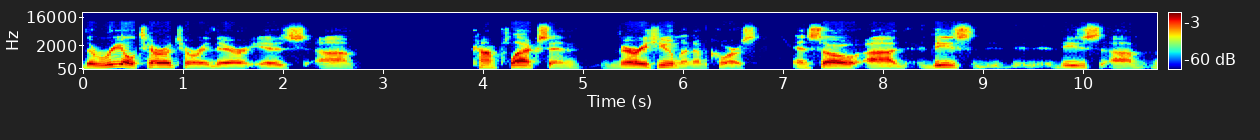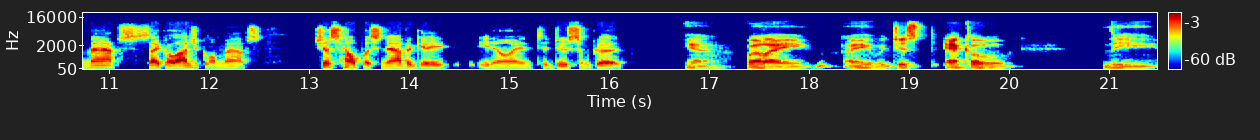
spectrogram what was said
the real territory there is um, complex and very human, of course. And so uh, these, these um, maps, psychological maps, just help us navigate, you know, and to do some good. Yeah. Well, I I would just echo the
